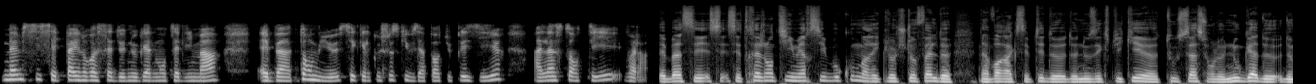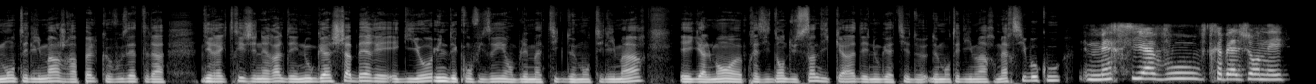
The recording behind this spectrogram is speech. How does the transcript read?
même si c'est pas une recette de nougat de Montélimar, eh ben tant mieux, c'est quelque chose qui vous apporte du plaisir à l'instant T, voilà. Eh ben c'est très gentil, merci beaucoup Marie-Claude Stoffel d'avoir accepté de, de, nous expliquer euh, tout ça sur le nougat de, de, Montélimar. Je rappelle que vous êtes la directrice générale des nougats Chabert et, et Guillaume, une des confiseries emblématiques de Montélimar, et également euh, président du syndicat des nougatiers de, de Montélimar. Merci beaucoup. Merci à vous, très belle journée.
